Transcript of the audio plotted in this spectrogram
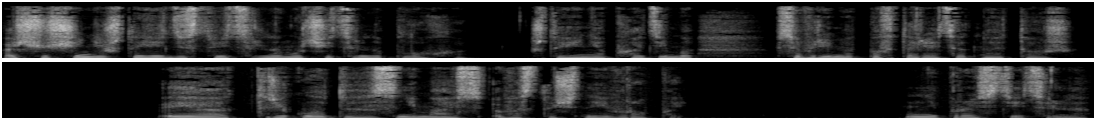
Ощущение, что ей действительно мучительно плохо, что ей необходимо все время повторять одно и то же. «Я три года занимаюсь Восточной Европой». Непростительно.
